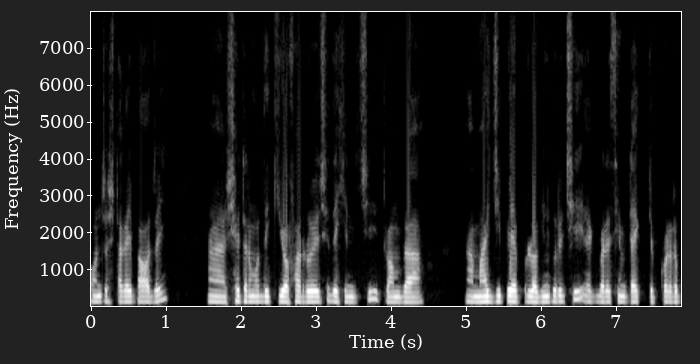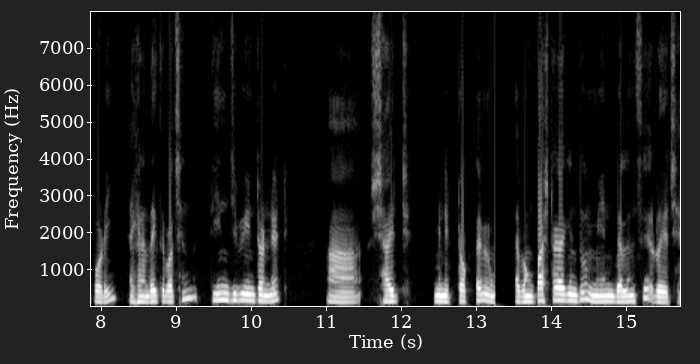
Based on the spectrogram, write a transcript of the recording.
পঞ্চাশ টাকায় পাওয়া যায় সেটার মধ্যে কি অফার রয়েছে দেখে নিচ্ছি তো আমরা my GP app log in করেছি, একবারে সিমটা অ্যাক্টিভ করার পরেই। এখানে দেখতে পাচ্ছেন তিন জিবি ইন্টারনেট ষাট মিনিট টক টাইম এবং পাঁচ টাকা কিন্তু মেন ব্যালেন্সে রয়েছে।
